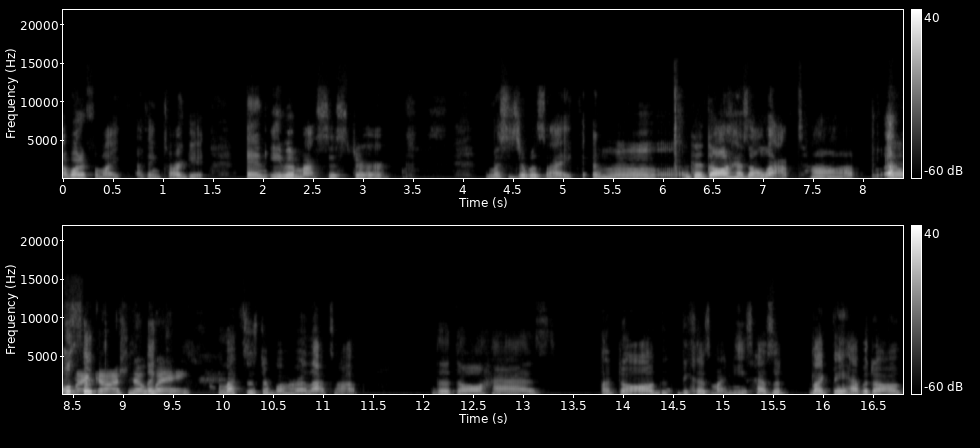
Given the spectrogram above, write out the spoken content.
I bought it from like I think Target. And even my sister, my sister was like, "Mm, the doll has a laptop. Oh my like, gosh, no like- way. my sister bought her a laptop. The doll has a dog because my niece has a like they have a dog.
